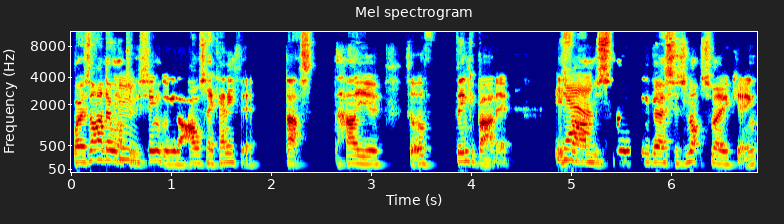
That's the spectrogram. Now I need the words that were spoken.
Whereas I don't want to be single, you're like, I'll take anything. That's how you sort of think about it. If Yeah. I'm smoking versus not smoking,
